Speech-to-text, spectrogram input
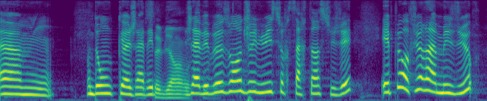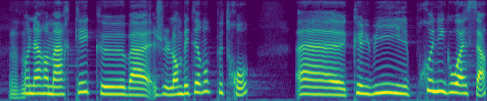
Euh, donc, euh, j'avais. J'avais besoin de lui sur certains sujets. Et puis, au fur et à mesure, Mhm. on a remarqué que bah, je l'embêtais un peu trop, euh, que lui, il prenait goût à ça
